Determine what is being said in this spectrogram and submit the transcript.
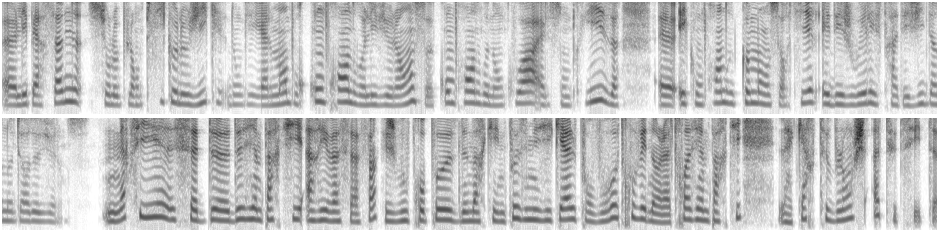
euh, les personnes sur le plan psychologique, donc également pour comprendre les violences, comprendre dans quoi elles sont prises euh, et comprendre comment en sortir et déjouer les stratégies d'un auteur de violence. Merci, cette deuxième partie arrive à sa fin. Je vous propose de marquer une pause musicale pour vous retrouver dans la troisième partie, la carte blanche. À tout de suite.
